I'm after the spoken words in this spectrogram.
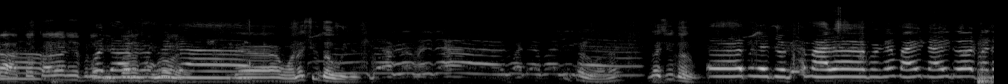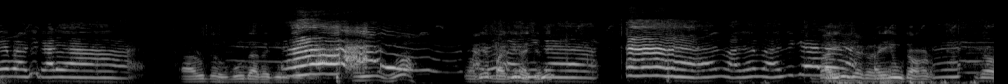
આ તો કારણ એ પેલો છોકરો હે. મને શું થયું છે શું થયું એને? એટલે શું થયું સારું થયું બહુ દાદાગીરી વાગે ભાગી નાખે ને? ભાઈ અહીં ઉઠો હળો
